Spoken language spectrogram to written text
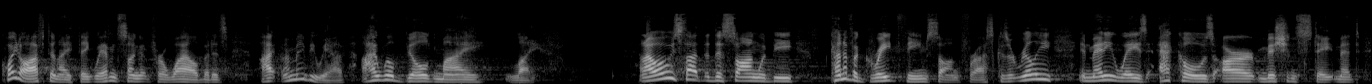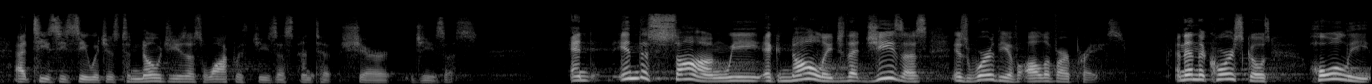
quite often, I think. We haven't sung it for a while, but it's, I, or maybe we have, I will build my life. And I always thought that this song would be kind of a great theme song for us because it really, in many ways, echoes our mission statement at TCC, which is to know Jesus, walk with Jesus, and to share Jesus. And in the song, we acknowledge that Jesus is worthy of all of our praise. And then the chorus goes, Holy,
